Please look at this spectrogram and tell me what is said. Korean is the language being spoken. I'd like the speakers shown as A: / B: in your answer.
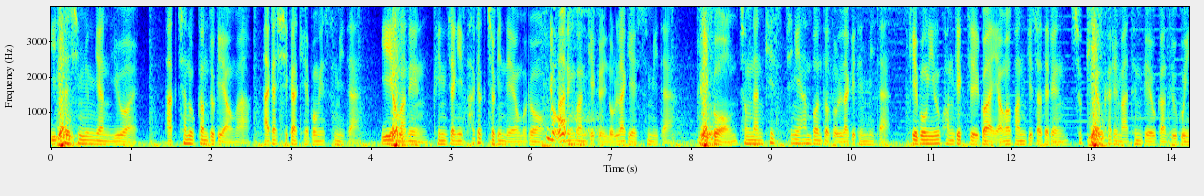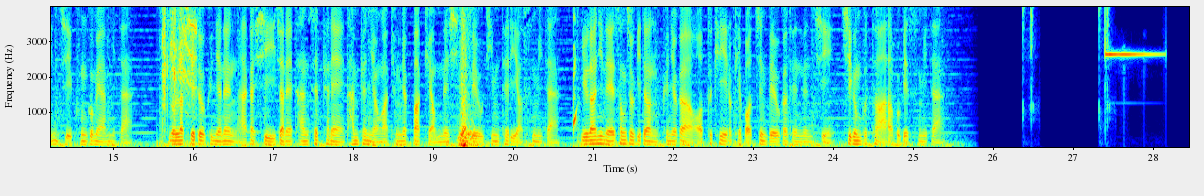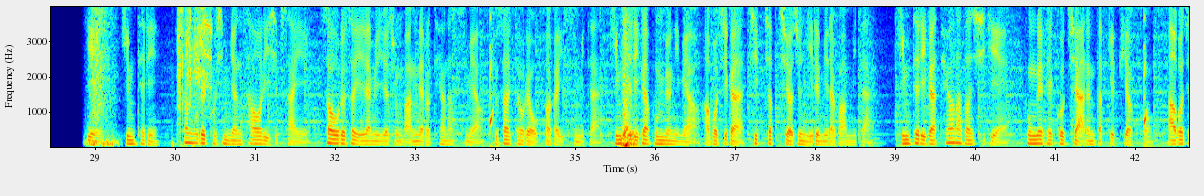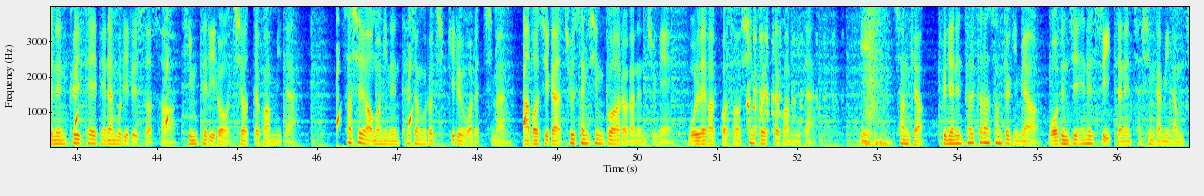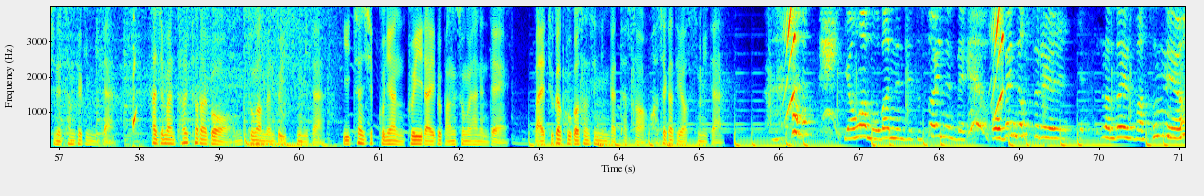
A: 2016년 6월 박찬욱 감독의 영화 아가씨가 개봉했습니다. 이 영화는 굉장히 파격적인 내용으로 많은 관객을 놀라게 했습니다. 그리고 엄청난 캐스팅에 한 번 더 놀라게 됩니다. 개봉 이후 관객들과 영화 관계자들은 수키 역할을 맡은 배우가 누구인지 궁금해합니다. 놀랍게도 그녀는 아가씨 이전의 단세 편의 단편 영화 경력밖에 없는 신인 배우 김태리였습니다. 유난히 내성적이던 그녀가 어떻게 이렇게 멋진 배우가 됐는지 지금부터 알아보겠습니다. 1. 김태리 1990년 4월 24일 서울에서 일남 일녀 중 막내로 태어났으며 두 살 터울의 오빠가 있습니다. 김태리가 본명이며 아버지가 직접 지어준 이름이라고 합니다. 김태리가 태어나던 시기에 동네 백꽃이 아름답게 피었고 아버지는 글태에 배나무리를 써서 김태리로 지었다고 합니다. 사실 어머니는 태정으로 짓기를 원했지만 아버지가 출생신고하러 가는 중에 몰래 바꿔서 신고했다고 합니다. 2. 성격 그녀는 털털한 성격이며 뭐든지 해낼 수 있다는 자신감이 넘치는 성격입니다. 하지만 털털하고 엉뚱한 면도 있습니다. 2019년 브이라이브 방송을 하는데 말투가 국어 선생님 같아서 화제가 되었습니다.
B: 영화 뭐 봤는지도 써있는데 어벤져스를 런던에서 봤었네요.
